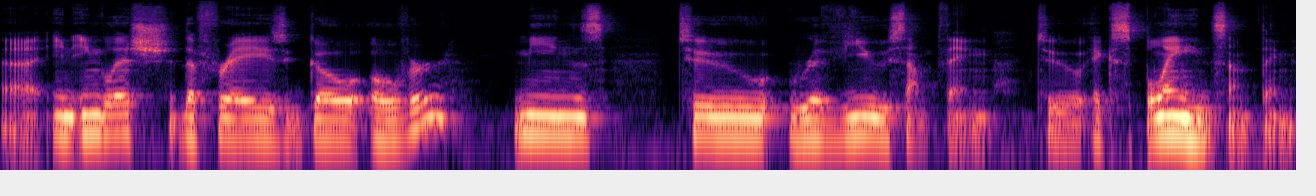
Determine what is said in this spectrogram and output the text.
Uh, in English, the phrase go over means to review something, to explain something.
